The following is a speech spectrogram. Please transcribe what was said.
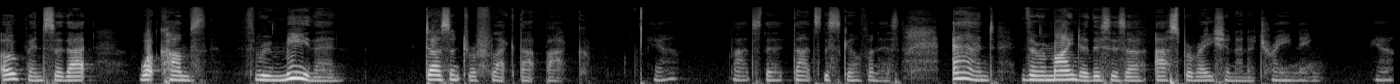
open so that what comes through me then doesn't reflect that back? Yeah, that's the that's the skillfulness, and the reminder. This is a aspiration and a training. Yeah,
